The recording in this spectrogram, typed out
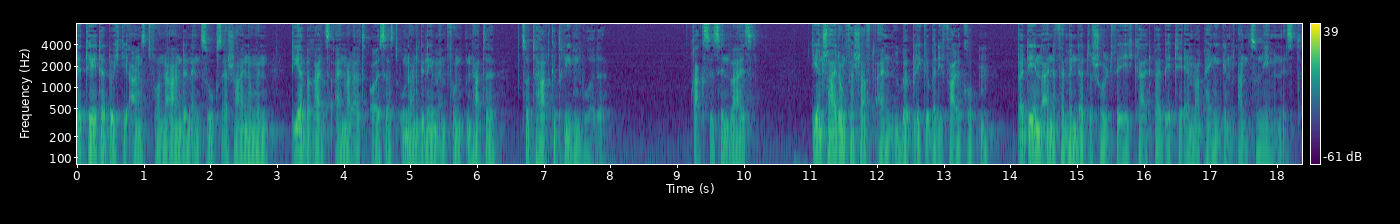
der Täter durch die Angst vor nahenden Entzugserscheinungen, die er bereits einmal als äußerst unangenehm empfunden hatte, zur Tat getrieben wurde. Praxishinweis Die Entscheidung verschafft einen Überblick über die Fallgruppen, bei denen eine verminderte Schuldfähigkeit bei BTM-Abhängigen anzunehmen ist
